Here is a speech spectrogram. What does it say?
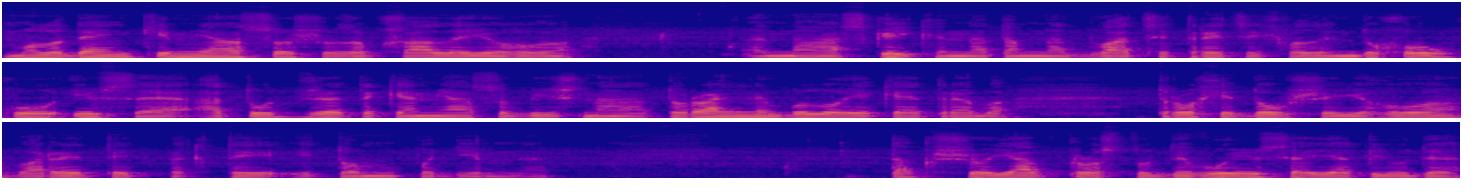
молоденьке м'ясо, що запхали його на скільки на там на 20-30 хвилин духовку і все. А тут вже таке м'ясо більш натуральне було, яке треба трохи довше його варити, пекти і тому подібне. Так що я просто дивуюся, як люди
